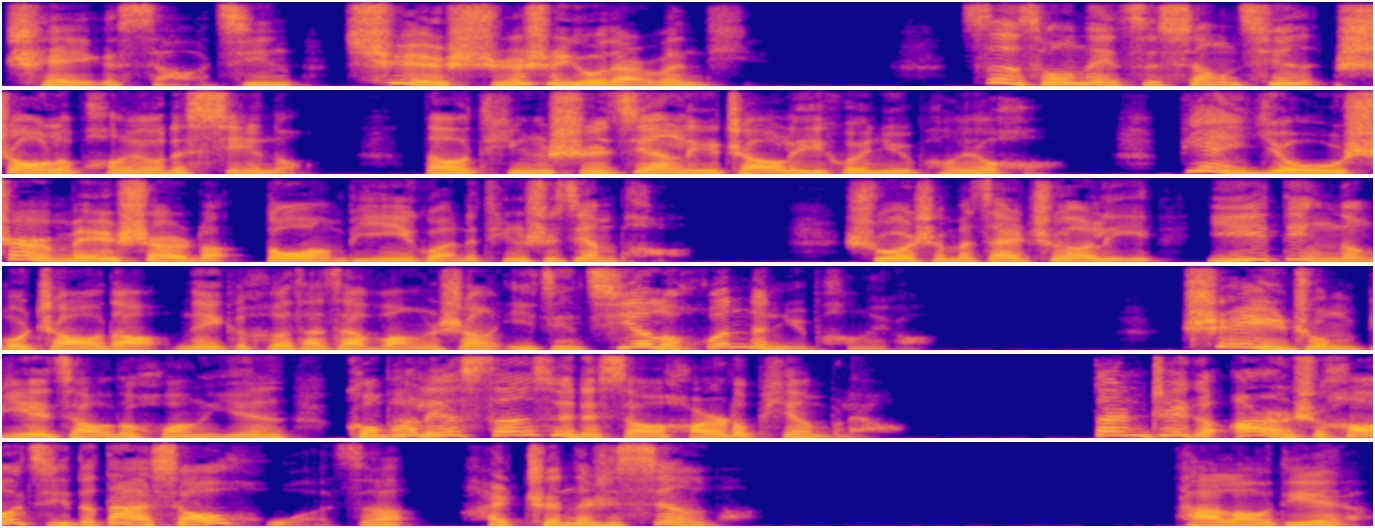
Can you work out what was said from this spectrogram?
这个小金确实是有点问题。自从那次相亲受了朋友的戏弄，到停尸间里找了一回女朋友后，便有事没事的都往殡仪馆的停尸间跑，说什么在这里一定能够找到那个和他在网上已经结了婚的女朋友。这种蹩脚的谎言，恐怕连三岁的小孩都骗不了。但这个二十好几的大小伙子还真的是信了。他老爹呀，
